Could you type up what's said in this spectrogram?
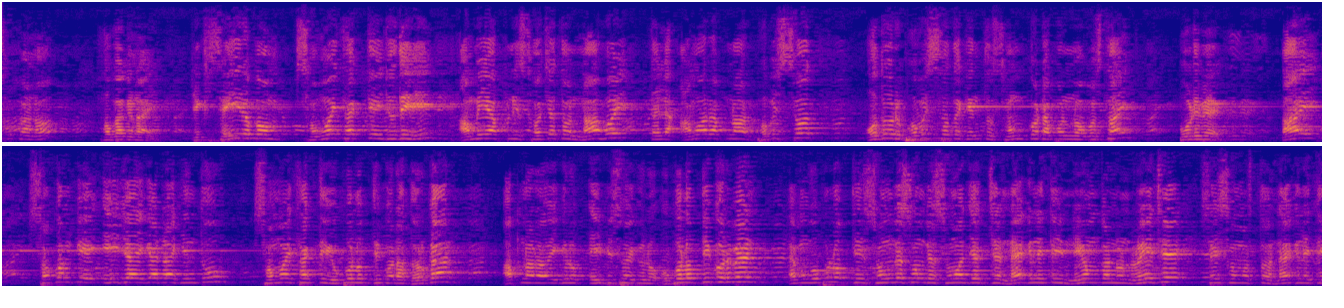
শুকানো হবে নাই। ঠিক সেই রকম সময় থাকতে যদি আমি আপনি সচেতন না হই, তাহলে আমার আপনার ভবিষ্যৎ, অদূর ভবিষ্যতে কিন্তু সংকটাপন্ন অবস্থায় পড়বে। তাই সকলকে এই জায়গাটা কিন্তু সময় থাকতেই উপলব্ধি করা দরকার। আপনারা এইগুলো, এই বিষয়গুলো উপলব্ধি করবেন এবং উপলব্ধির সঙ্গে সঙ্গে সমাজের যে ন্যাগ নীতি, নিয়ম কানুন রয়েছে, সেই সমস্ত ন্যাগ নীতি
